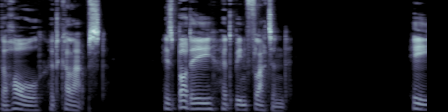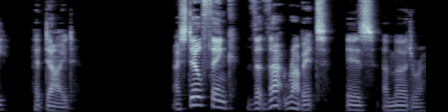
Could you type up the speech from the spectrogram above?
The hole had collapsed. His body had been flattened. He had died. I still think that that rabbit is a murderer.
